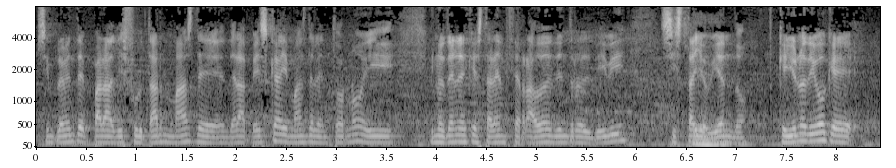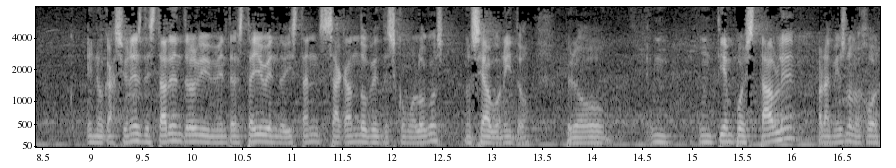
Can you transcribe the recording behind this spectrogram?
simplemente para disfrutar más de, de la pesca y más del entorno y, y no tener que estar encerrado dentro del bibi si está lloviendo. Que yo no digo que en ocasiones de estar dentro del bibi mientras está lloviendo y están sacando peces como locos no sea bonito, pero un, tiempo estable para mí es lo mejor.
